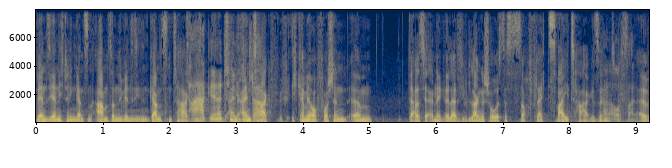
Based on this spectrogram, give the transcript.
werden sie ja nicht nur den ganzen Abend, sondern die werden den ganzen Tag, Tag, ja, einen, natürlich, einen klar. Tag. Ich kann mir auch vorstellen, ähm, da das ja eine relativ lange Show ist, dass es noch vielleicht zwei Tage sind. Kann auch sein. Äh,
